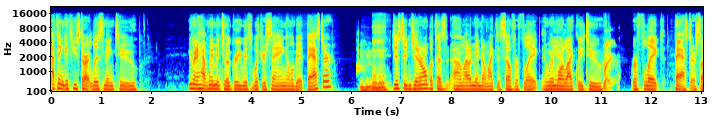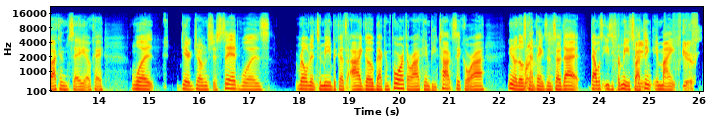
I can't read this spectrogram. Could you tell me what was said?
I think if you start listening to, you're going to have women to agree with what you're saying a little bit faster. Mm-hmm. just in general, because a lot of men don't like to self reflect, and we're Yeah. more likely to Right. reflect faster. So I can say, okay, what Derek Jones just said was relevant to me because I go back and forth, or I can be toxic, or I, you know, those kind of things. And so that that was easy for me. So I think it might. Yes.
